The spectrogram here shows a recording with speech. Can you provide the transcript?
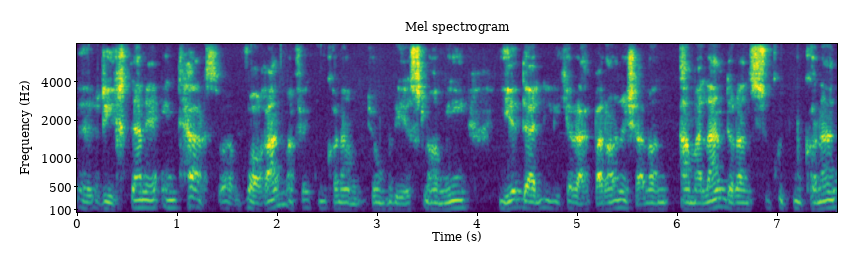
ریختن این ترس. و واقعا من فکر می‌کنم جمهوری اسلامی یه دلیلی که رهبرانش الان عملا دارن سکوت می‌کنن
